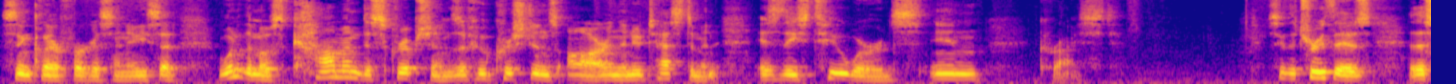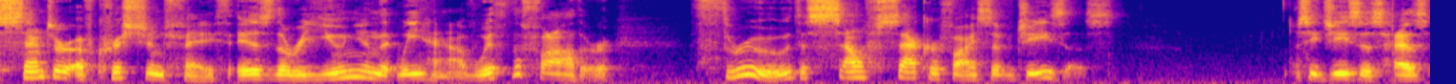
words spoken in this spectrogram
Sinclair Ferguson, and he said one of the most common descriptions of who Christians are in the New Testament is these two words in Christ. See, the truth is, the center of Christian faith is the reunion that we have with the Father through the self sacrifice of Jesus. See, Jesus has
